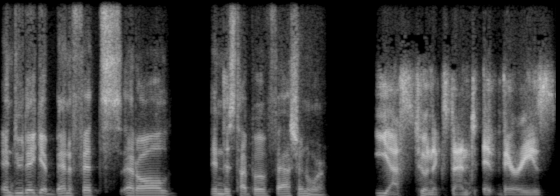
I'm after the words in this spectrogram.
And do they get benefits at all in this type of fashion or? Yes, to an extent. It varies,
